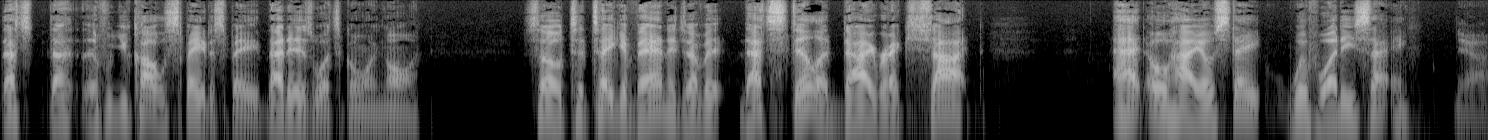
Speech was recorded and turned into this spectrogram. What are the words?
that's that if you call a spade a spade that is what's going on. So to take advantage of it that's still a direct shot at Ohio State with what he's saying. Yeah.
